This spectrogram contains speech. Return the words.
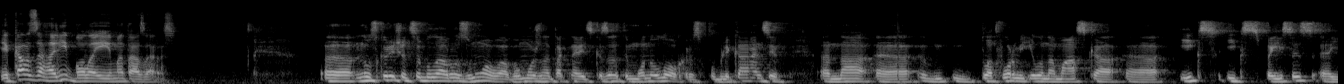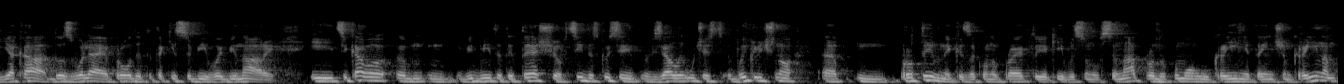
Яка взагалі була її мета зараз? Е, Ну, скоріше, це була розмова, або можна так навіть сказати, монолог республіканців е, на е, платформі Ілона Маска е, X, X Spaces, е, яка дозволяє проводити такі собі вебінари. І цікаво ем, відмітити те, що в цій дискусії взяли участь виключно е, противники законопроекту, який висунув Сенат про допомогу Україні та іншим країнам.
